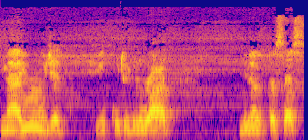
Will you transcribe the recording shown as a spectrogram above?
ما يوجد في كتب الوعظ من القصص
